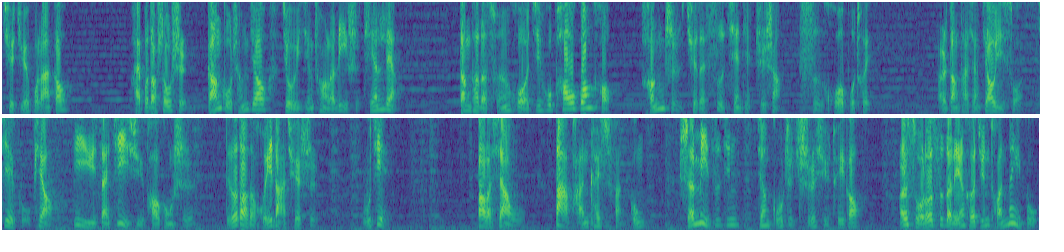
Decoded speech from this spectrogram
却绝不拉高，还不到收市，港股成交就已经创了历史天量。当他的存货几乎抛光后。恒指却在四千点之上死活不退，而当他向交易所借股票，意欲再继续抛空时，得到的回答却是不借。到了下午，大盘开始反攻，神秘资金将股指持续推高，而索罗斯的联合军团内部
